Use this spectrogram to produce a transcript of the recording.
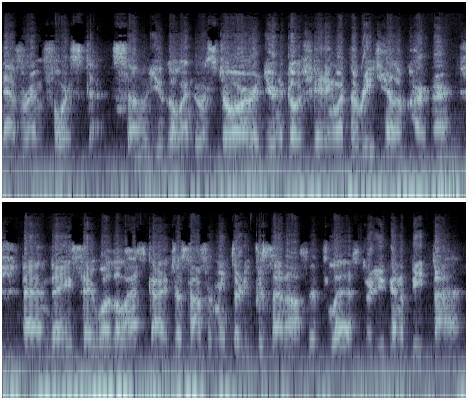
never enforced it. So you go into a store and you're negotiating with a retailer partner and they say, well, the last guy just offered me 30% off his list. Are you going to beat that?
